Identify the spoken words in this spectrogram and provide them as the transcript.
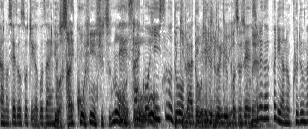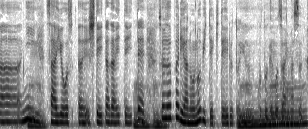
あの製造装置がござい要ましては最高品質のえー最高品質の銅ができるということで、それががやっぱりあの車に採用えーしていただいていて、うんうん。それがやっぱりあの伸びてきているということでございます。うん。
